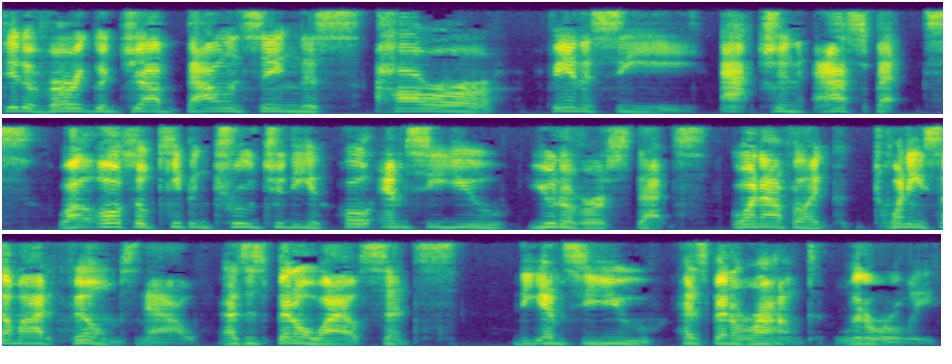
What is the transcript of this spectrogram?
did a very good job balancing this horror, fantasy, action aspects while also keeping true to the whole MCU universe that's going on for like 20 some odd films now, as it's been a while since the MCU has been around, literally.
